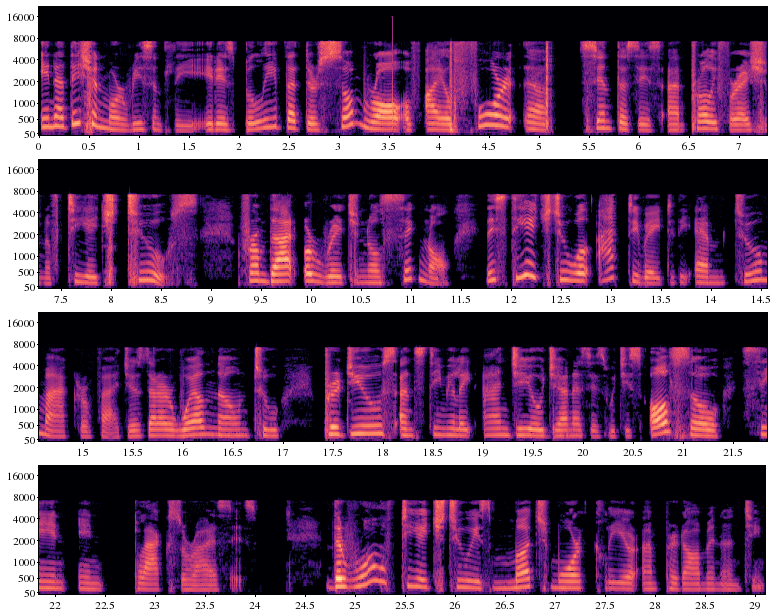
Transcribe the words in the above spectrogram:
In addition, more recently, it is believed that there's some role of IL-4 uh, synthesis and proliferation of Th2s from that original signal. This Th2 will activate the M2 macrophages that are well known to produce and stimulate angiogenesis, which is also seen in plaque psoriasis. The role of Th2 is much more clear and predominant in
